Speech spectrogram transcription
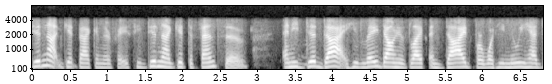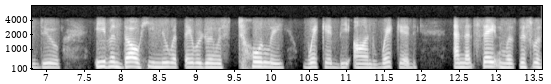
did not get back in their face. He did not get defensive, and he did die. He laid down his life and died for what he knew he had to do, even though he knew what they were doing was totally wicked beyond wicked, and that Satan was this was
